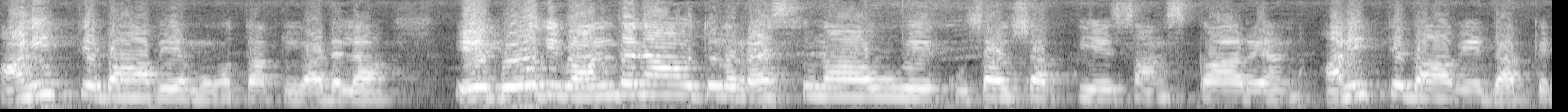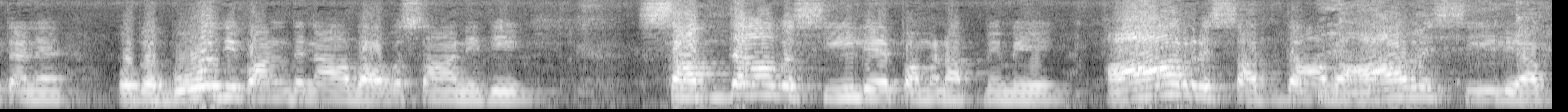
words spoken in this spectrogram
අනිත්‍යභාවය මොහොතක් ලඩලා ඒ බෝධි වන්දනාව තුළ රැස් වුණා වූ ඒ කුසල් ශක්තියේ සංස්කාරයන් අනිත්‍යභාවය දක්කතන ඔබ බෝධි වන්දනාව අවසානයේදී සද්ධාව සීලය පමණක් නෙමේ ආර්ය සද්ධාව ආර්ය සීලයක්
